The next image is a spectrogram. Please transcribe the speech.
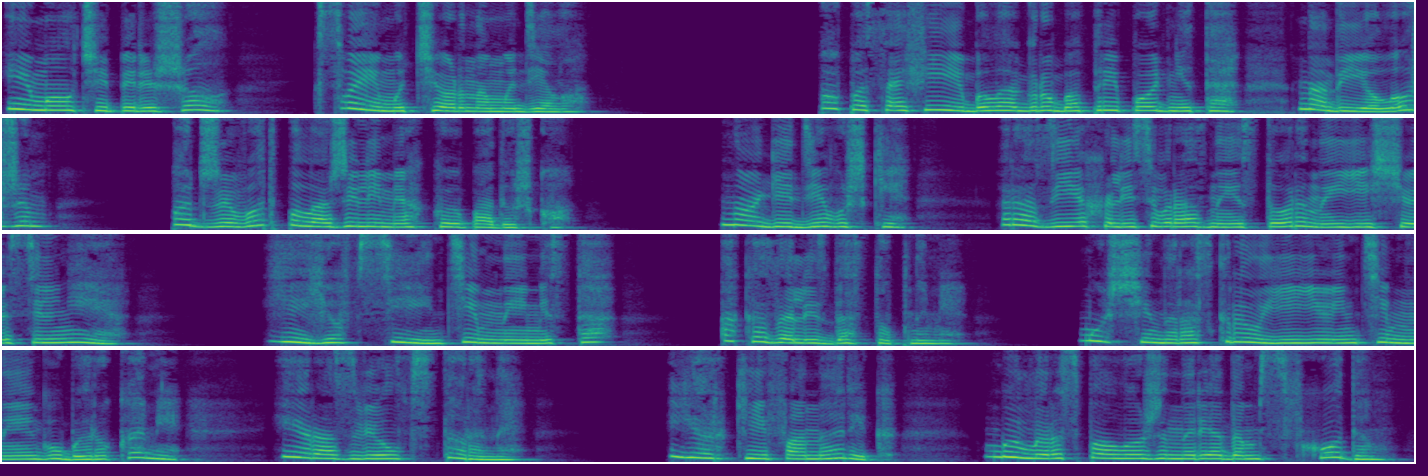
и молча перешел к своему черному делу. Попа Софии была грубо приподнята над ее ложем, под живот положили мягкую подушку. Ноги девушки разъехались в разные стороны еще сильнее. Ее все интимные места оказались доступными. Мужчина раскрыл ее интимные губы руками и развел в стороны. Яркий фонарик был расположен рядом с входом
